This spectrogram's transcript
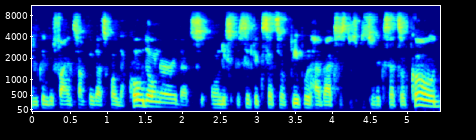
you can define something that's called a code owner. That's only specific sets of people have access to specific sets of code.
